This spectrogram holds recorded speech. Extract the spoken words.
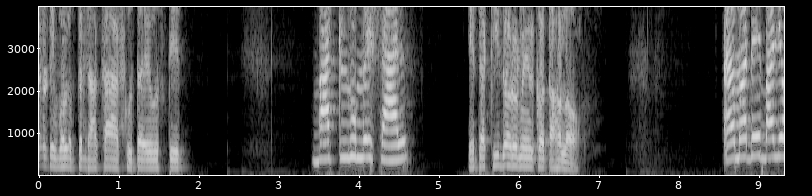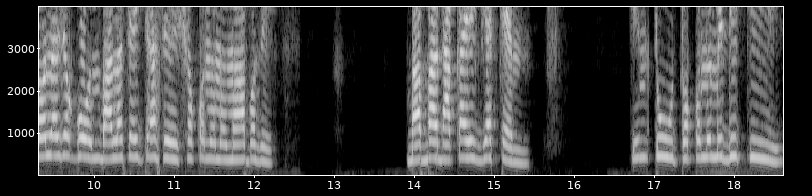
বলটু বলো তো ঢাকা কোথায় অবস্থিত? বাথরুমে স্যার এটা কি ধরনের কথা হলো? আমাদের বাড়িওয়ালা যখন বালা চাইতে আসে তখন আমার মা বলে, বাবা ঢাকায় গেছেন। কিন্তু তখন আমি দেখি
